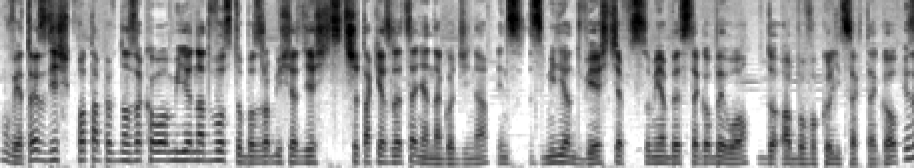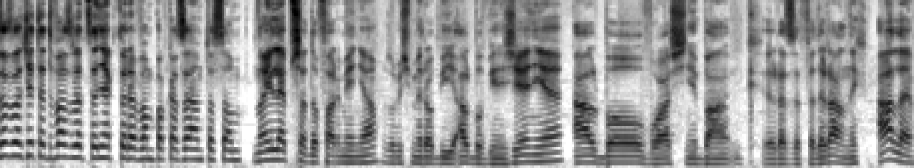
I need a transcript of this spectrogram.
Mówię, to jest gdzieś kwota pewno za około miliona dwustu, bo zrobi się gdzieś trzy takie zlecenia na godzinę, więc z milion dwieście w sumie by z tego było, do, albo w okolicach tego. I w zasadzie te dwa zlecenia, które wam pokazałem, to są najlepsze do farmienia, żebyśmy robili albo więzienie, albo właśnie bank rezerw federalnych, ale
